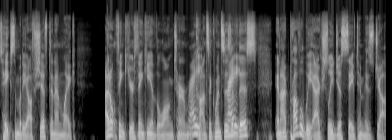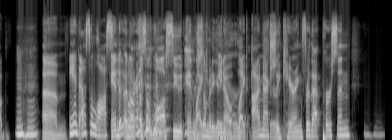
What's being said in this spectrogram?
take somebody off shift?" And I'm like, "I don't think you're thinking of the long-term Right. consequences Right. of this." And I probably actually just saved him his job. Mhm. Um and us a lawsuit and, and or- a, us a lawsuit and like somebody you know hurt. like I'm actually Sure. caring for that person Mhm.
